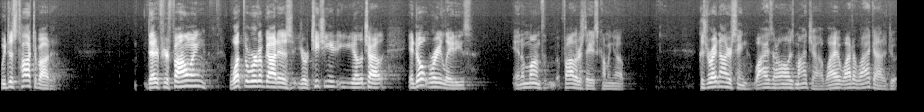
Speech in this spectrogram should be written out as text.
We just talked about it. That if you're following what the Word of God is, you're teaching you know, the child. And don't worry, ladies, in a month, Father's Day is coming up. Because right now you're saying, why is it always my job? Why, why do I got to do it?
